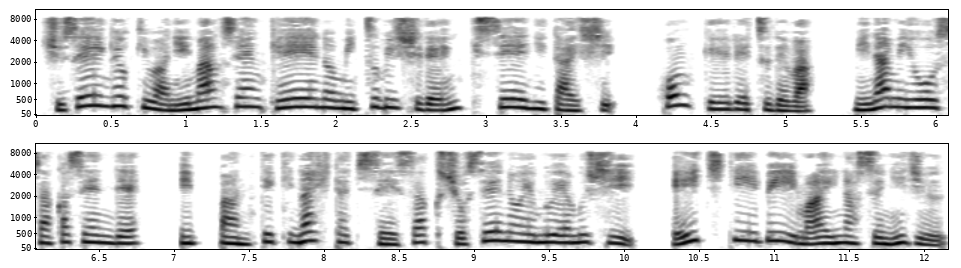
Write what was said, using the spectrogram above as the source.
主制御機は2万1000系の三菱電気製に対し、本系列では南大阪線で一般的な日立製作所製の MMC HTB-20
